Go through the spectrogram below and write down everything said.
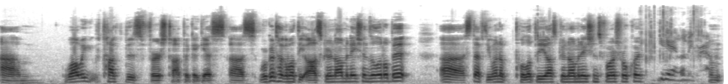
Um, while we talk this first topic, I guess uh, we're going to talk about the Oscar nominations a little bit. Uh, Steph, do you want to pull up the Oscar nominations for us real quick? Yeah, let me grab.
